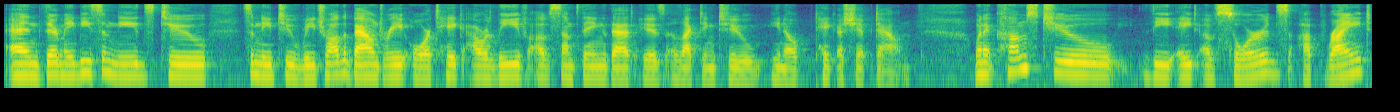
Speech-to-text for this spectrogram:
And there may be some needs to some need to redraw the boundary or take our leave of something that is electing to you know take a ship down when it comes to the Eight of Swords upright,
